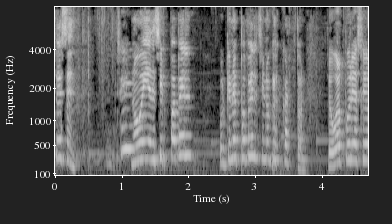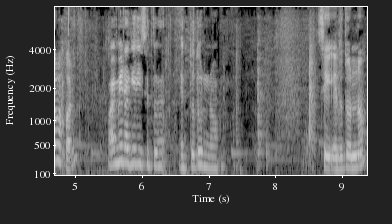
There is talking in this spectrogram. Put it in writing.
decente. No voy a decir papel, porque no es papel, sino que es cartón. Pero igual podría ser mejor. Ay, mira aquí dice tu- en tu turno. Sí, en tu turno.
